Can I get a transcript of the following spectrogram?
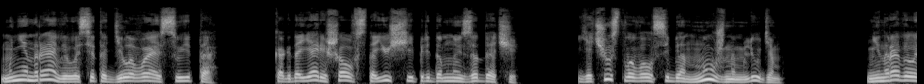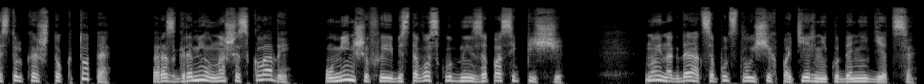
Мне нравилась эта деловая суета, когда я решал встающие передо мной задачи, я чувствовал себя нужным людям. Не нравилось только, что кто-то разгромил наши склады, уменьшив и без того скудные запасы пищи. Но иногда от сопутствующих потерь никуда не деться.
